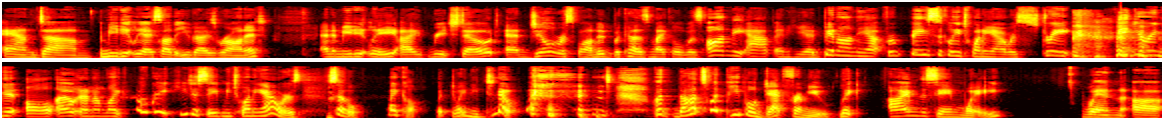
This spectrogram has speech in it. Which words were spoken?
and um, immediately I saw that you guys were on it, and immediately I reached out, and Jill responded because Michael was on the app and he had been on the app for basically twenty hours straight, figuring it all out, and I'm like, oh great, he just saved me twenty hours. So Michael, what do I need to know? and, but that's what people get from you. Like I'm the same way when uh,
